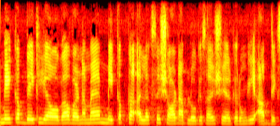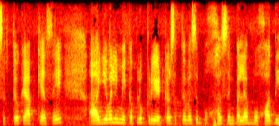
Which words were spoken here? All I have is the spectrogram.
मेकअप देख लिया होगा, वरना मैं मेकअप का अलग से शॉर्ट आप लोगों के साथ शेयर करूँगी। आप देख सकते हो कि आप कैसे ये वाली मेकअप लुक क्रिएट कर सकते हो। वैसे बहुत सिंपल है, बहुत ही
